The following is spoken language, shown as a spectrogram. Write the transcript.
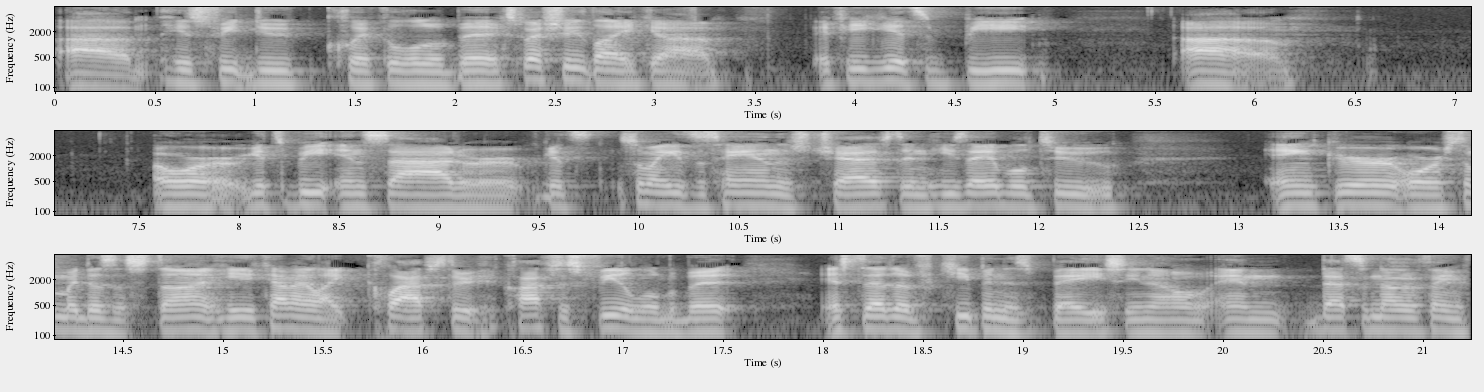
uh, his feet do click a little bit, especially like uh, if he gets beat. Uh, or gets beat inside, or gets somebody gets his hand in his chest, and he's able to anchor, or somebody does a stunt, he kind of like claps through, claps his feet a little bit instead of keeping his base, you know, and that's another thing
